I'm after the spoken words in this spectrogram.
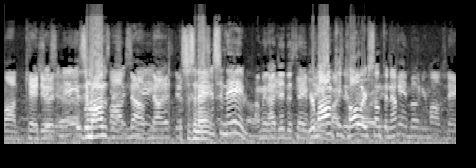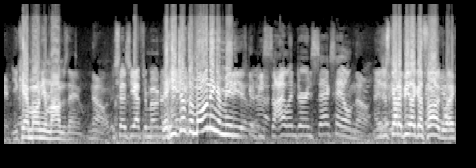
Mom can't do it. it. Is your mom's Mom, no, no. It's just a name. It's just a name. I mean, I did the same Your thing mom can call sister her something else. You can't moan your mom's name. You can't moan your mom's name. No. It says you have to moan her Yeah, he name. jumped to moaning immediately. Be silent during sex? Hell no. You just gotta be like a thug, like.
